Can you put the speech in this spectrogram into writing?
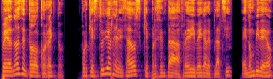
Pero no es del todo correcto, porque estudios realizados que presenta Freddy Vega de Platzi en un video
